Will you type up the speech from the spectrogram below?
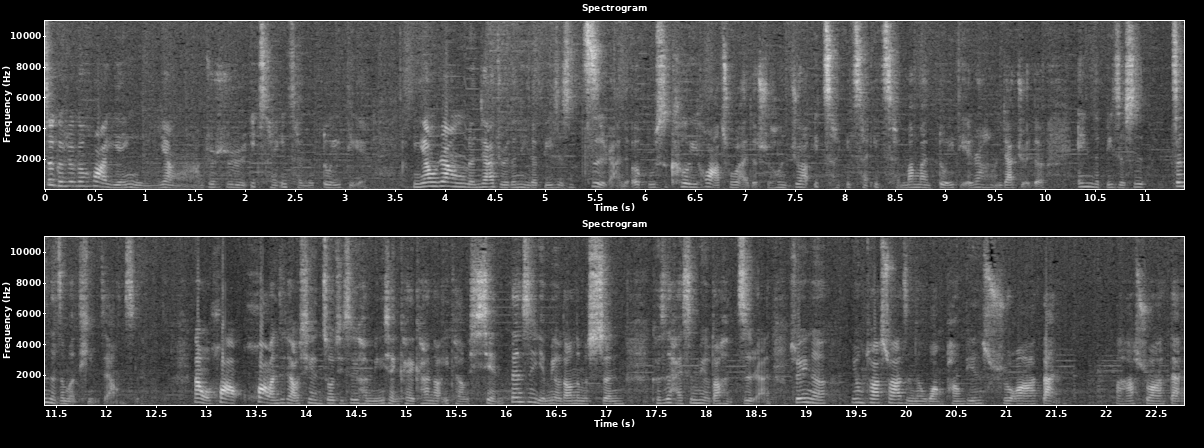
这个就跟画眼影一样啊，就是一层一层的堆叠。你要让人家觉得你的鼻子是自然的，而不是刻意画出来的时候，你就要一层一层一层慢慢堆叠，让人家觉得，哎，你的鼻子是真的这么挺这样子。那我画画完这条线之后，其实很明显可以看到一条线，但是也没有到那么深，可是还是没有到很自然。所以呢，用刷刷子呢往旁边刷淡，把它刷淡，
